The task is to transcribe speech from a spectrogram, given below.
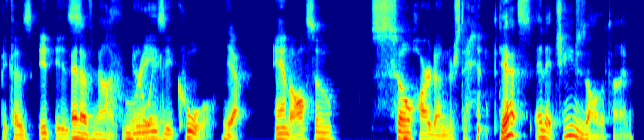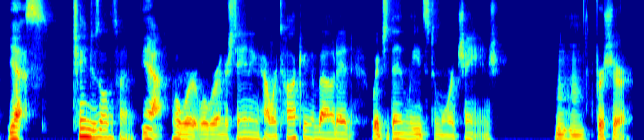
because it is And of not crazy cool. Yeah. and also so hard to understand. Yes. And it changes all the time. yes. Changes all the time. Yeah. What we're what we're understanding, how we're talking about it, which then leads to more change. hmm for sure.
